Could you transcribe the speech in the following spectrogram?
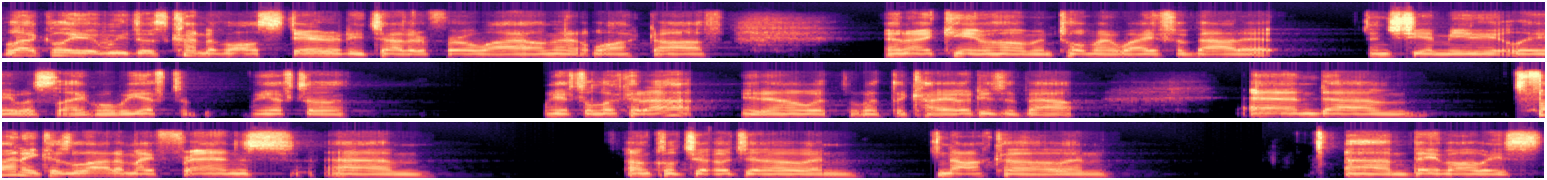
luckily we just kind of all stared at each other for a while and then it walked off. And I came home and told my wife about it. And she immediately was like well we have to we have to we have to look it up you know what what the coyotes about. And um, it's funny because a lot of my friends um, Uncle Jojo and Nahko and um, they've always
